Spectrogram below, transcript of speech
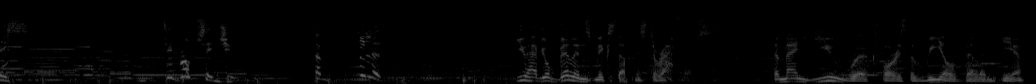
This? Did Roth send you? The villain! You have your villains mixed up, Mr. Raffles. The man you work for is the real villain here.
